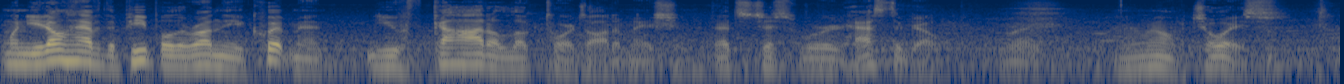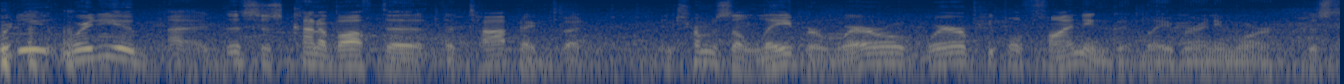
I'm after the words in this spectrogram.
when you don't have the people to run the equipment, you've got to look towards automation. That's just where it has to go. right. I don't know, choice. Where do you? Where do you? Uh, this is kind of off the, the topic, but in terms of labor, where where are people finding good labor anymore? Because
